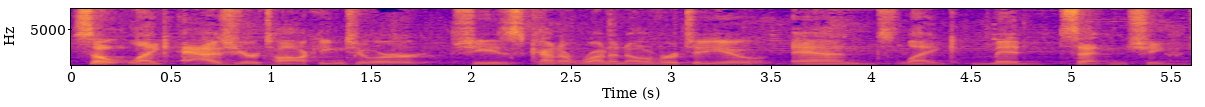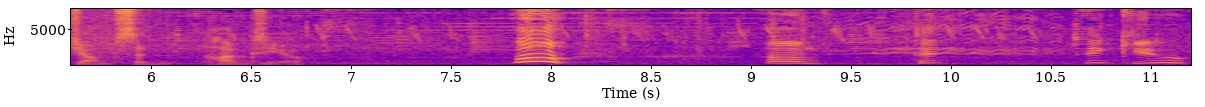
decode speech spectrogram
so like as you're talking to her, she's kind of running over to you, and like mid sentence, she jumps and hugs you. Woo! Um, th- thank you.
